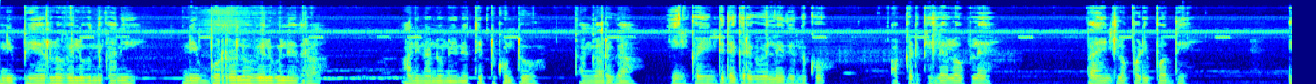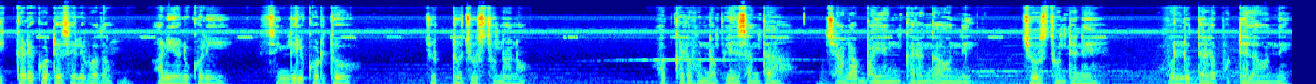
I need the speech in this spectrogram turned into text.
నీ పేరులో వెలుగుంది కానీ నీ బుర్రలో వెలుగు లేదురా అని నన్ను నేనే తిట్టుకుంటూ కంగారుగా ఇంకా ఇంటి దగ్గరకు వెళ్ళేది ఎందుకు? అక్కడికి వెళ్ళే లోపలే ప్యాంట్లో పడిపోద్ది. ఇక్కడే కొట్టేసి వెళ్ళిపోదాం అని అనుకుని సింగిల్ కొడుతూ చుట్టూ చూస్తున్నాను. అక్కడ ఉన్న ప్లేస్ అంతా చాలా భయంకరంగా ఉంది. చూస్తుంటేనే ఒళ్ళు దడ పుట్టేలా ఉంది.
